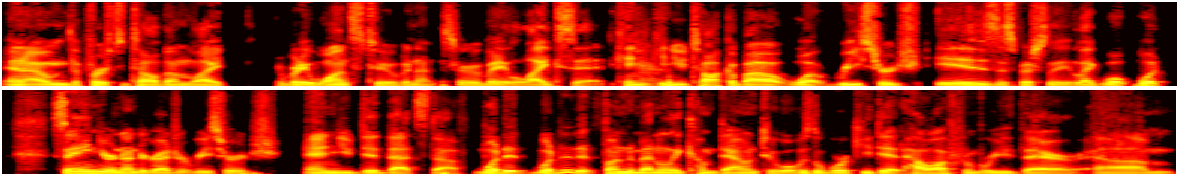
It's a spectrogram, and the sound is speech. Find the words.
And I'm the first to tell them like, everybody wants to, but not necessarily everybody likes it. Can, can you talk about what research is, especially like what, what saying you're an undergraduate research and you did that stuff? What did, what did it fundamentally come down to? What was the work you did? How often were you there? Um,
